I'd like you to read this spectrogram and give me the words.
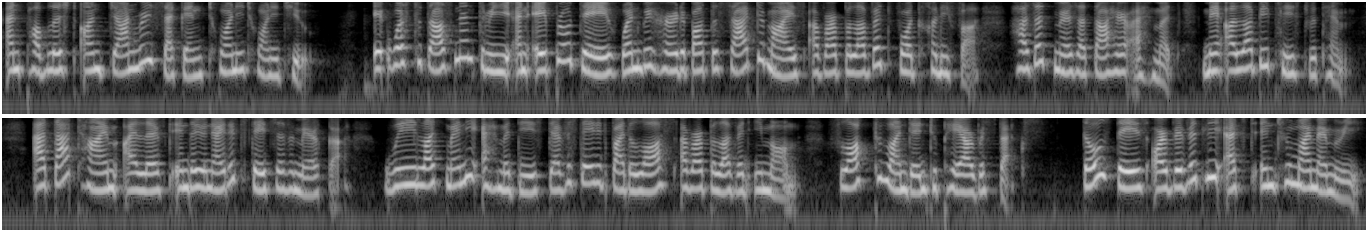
and published on January 2nd, 2022. It was 2003, an April day, when we heard about the sad demise of our beloved fourth Khalifa, Hazrat Mirza Tahir Ahmad. May Allah be pleased with him. At that time, I lived in the United States of America. We, like many Ahmadis devastated by the loss of our beloved Imam, flocked to London to pay our respects. Those days are vividly etched into my memory.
